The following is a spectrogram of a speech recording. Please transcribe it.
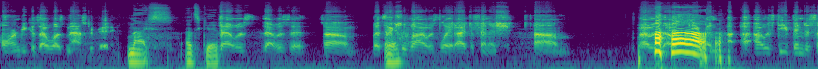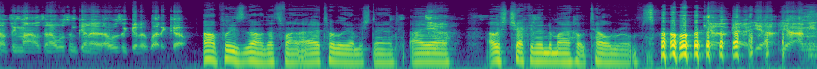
porn because I was masturbating. nice. That's good. That was that was it. Um, that's actually why I was late. I had to finish. Um, I was, I, was deep in, I, I was deep into something, Miles, and I wasn't gonna I wasn't gonna let it go. Oh, please, no, that's fine. I, I totally understand. I uh, I was checking into my hotel room, so Yeah, okay, yeah, yeah. I mean,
